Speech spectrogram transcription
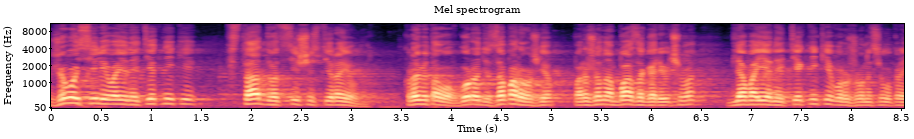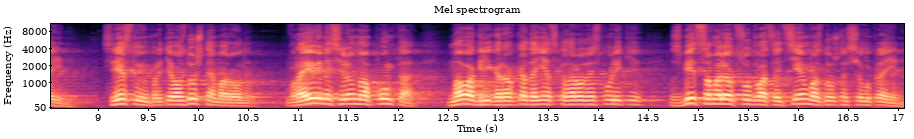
живой силе военной техники в 126 районах. Кроме того, в городе Запорожье поражена база горючего для военной техники Вооруженных сил Украины. Средствами противовоздушной обороны в районе населенного пункта Новогригоровка Донецкой Народной Республики сбит самолет Су-27 Воздушных сил Украины.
